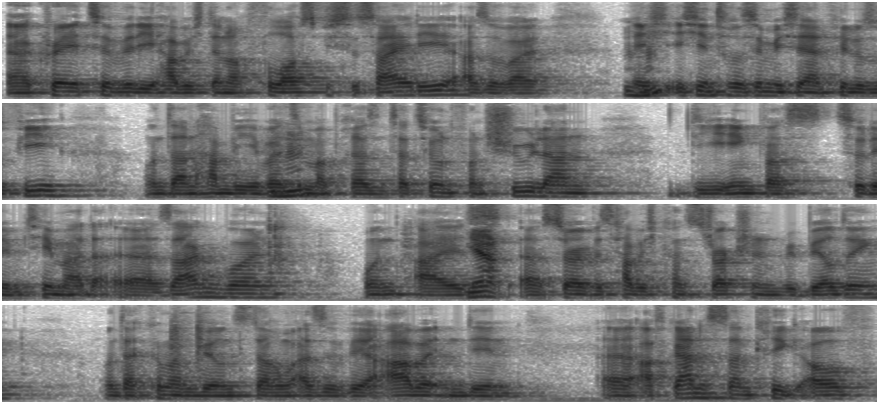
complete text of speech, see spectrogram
äh, Creativity habe ich dann noch Philosophy Society, also weil mhm. ich, ich interessiere mich sehr an Philosophie und dann haben wir jeweils mhm. immer Präsentationen von Schülern, die irgendwas zu dem Thema äh, sagen wollen. Und als ja. äh, Service habe ich Construction and Rebuilding. Und da kümmern wir uns darum, also wir arbeiten den äh, Afghanistan-Krieg auf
